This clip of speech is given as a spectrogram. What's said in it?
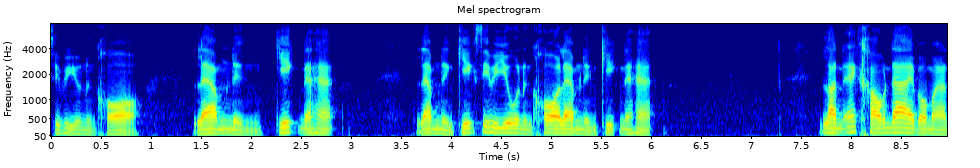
CPU 1คอ RAM 1กิกนะฮะ RAM 1กิก CPU 1คอ RAM 1กิกนะฮะ รัน Account ได้ประมาณ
